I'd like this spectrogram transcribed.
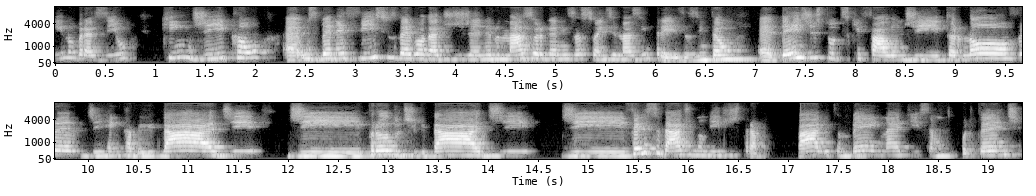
e no Brasil, que indicam é, os benefícios da igualdade de gênero nas organizações e nas empresas. Então, é, desde estudos que falam de turnover, de rentabilidade, de produtividade, de felicidade no ambiente de trabalho também, né? Que isso é muito importante.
